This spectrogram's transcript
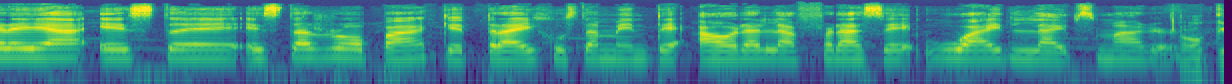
crea este, esta ropa que trae justamente ahora la frase White Lives Matter. Ok.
